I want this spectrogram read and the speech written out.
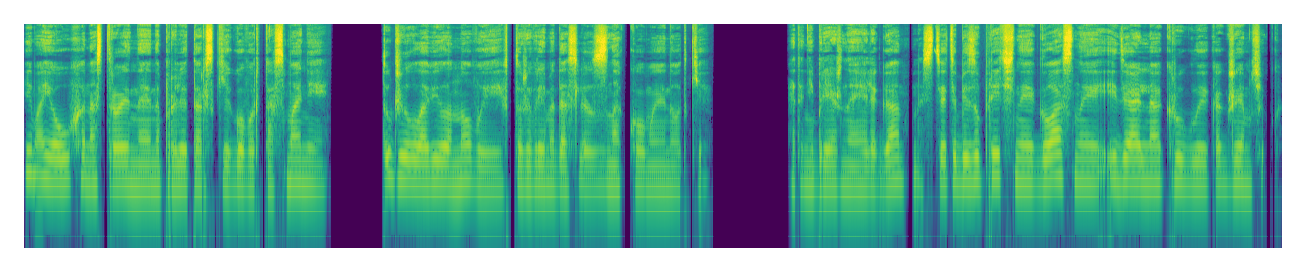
И мое ухо, настроенное на пролетарский говор Тасмании, тут же уловило новые и в то же время до слез знакомые нотки. Это небрежная элегантность, эти безупречные гласные, идеально округлые, как жемчуг.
